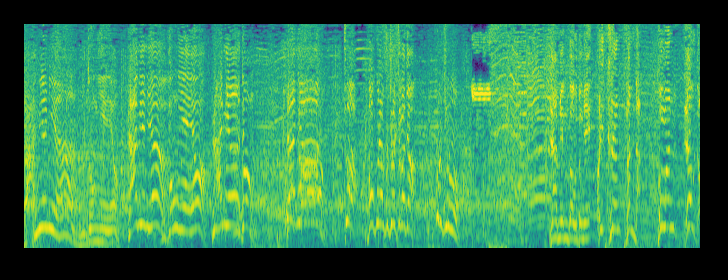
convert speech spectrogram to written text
라면이야. 우동이에요. 라면이야. 우동이에요. 라면. 우동. 라면. 좋아. 먹고 나서 결정하자. 그러지 뭐. 라면과 우동의 얼큰한 만남 동원 라우더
